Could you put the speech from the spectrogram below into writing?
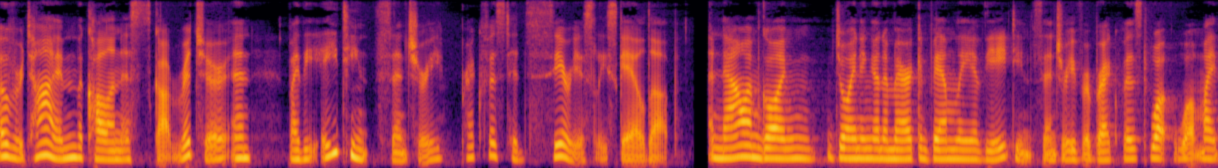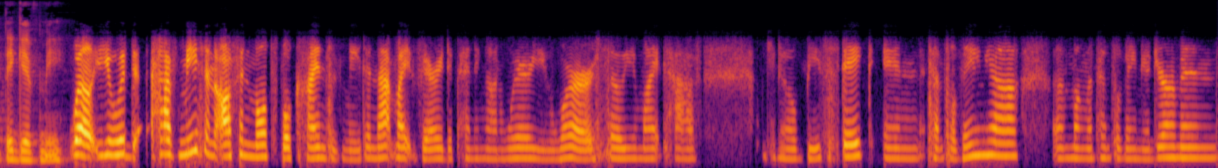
Over time, the colonists got richer, and by the 18th century, breakfast had seriously scaled up. And now I'm going joining an American family of the 18th century for breakfast. What what might they give me? Well, you would have meat and often multiple kinds of meat, and that might vary depending on where you were. So you might have you know, beefsteak in Pennsylvania among the Pennsylvania Germans.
